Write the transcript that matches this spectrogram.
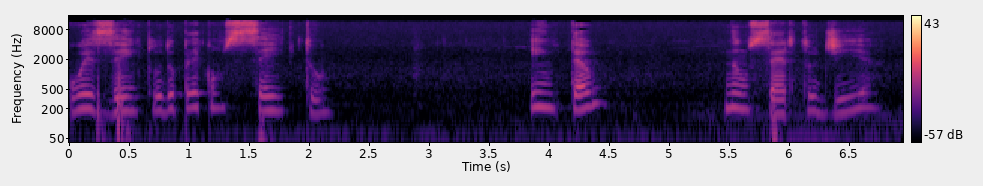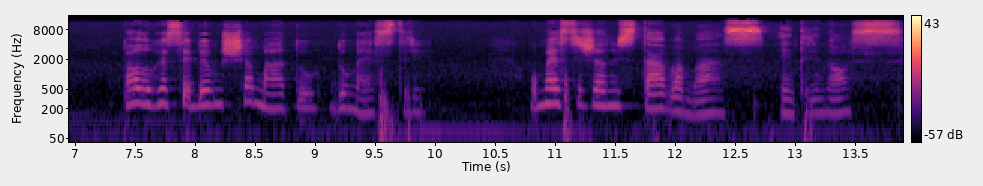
o exemplo do preconceito. Então, num certo dia, Paulo recebeu um chamado do Mestre. O Mestre já não estava mais entre nós,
